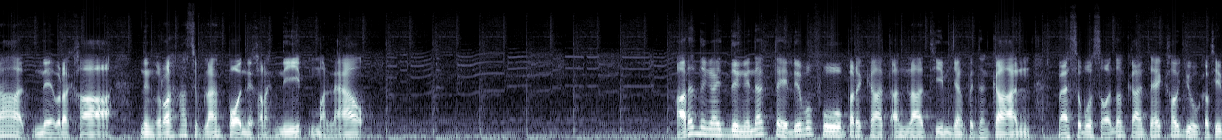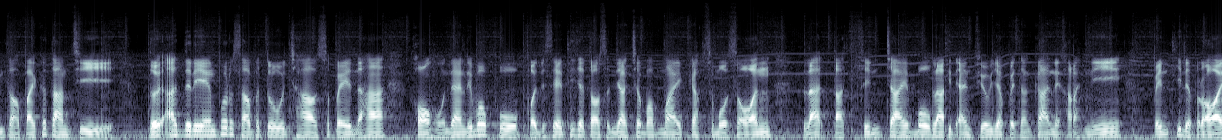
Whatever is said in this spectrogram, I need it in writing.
ร่าในราคา 150 ล้านปอนด์ในครั้งนี้มาแล้วอาร์ตหนึ่งในหนึ่งในนักเตะลิเวอร์พูลประกาศอำลาทีมอย่างเป็นทางการ แม้สโมสรต้องการจะให้เขาอยู่กับทีมต่อไปก็ตามที โดยอาเดเดรียนผู้รักษาประตูชาวสเปนนะฮะของหงแดงลิเวอร์พูลปฏิเสธที่จะต่อสัญญาฉบับใหม่กับสโมสร และตัดสินใจโบกลาทีแอนฟิลด์อย่างเป็นทางการในครั้งนี้เป็นที่เรียบร้อย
